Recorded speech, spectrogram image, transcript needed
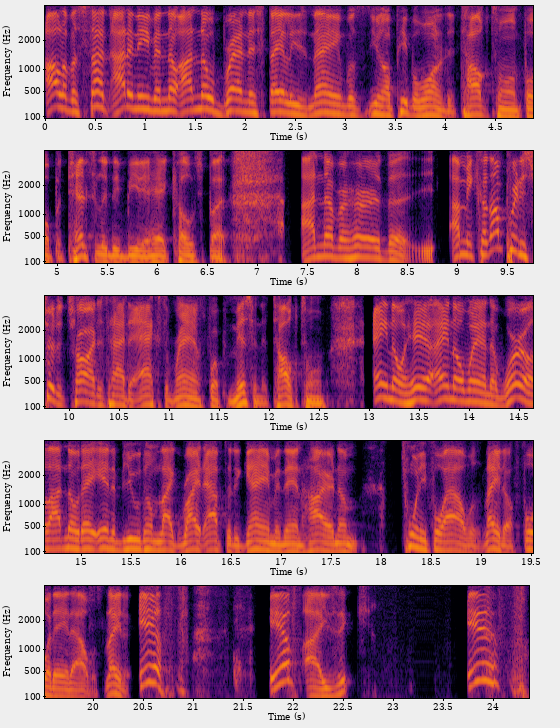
all of a sudden, I didn't even know. I know Brandon Staley's name was, you know, people wanted to talk to him for potentially to be the head coach, but I never heard the. I mean, because I'm pretty sure the Chargers had to ask the Rams for permission to talk to him. Ain't no hell, ain't nowhere in the world I know they interviewed him like right after the game and then hired him 24 hours later, 48 hours later. If, if Isaac, if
